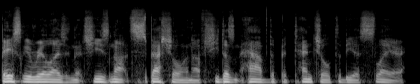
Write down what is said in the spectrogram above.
basically realizing that she's not special enough. She doesn't have the potential to be a slayer.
